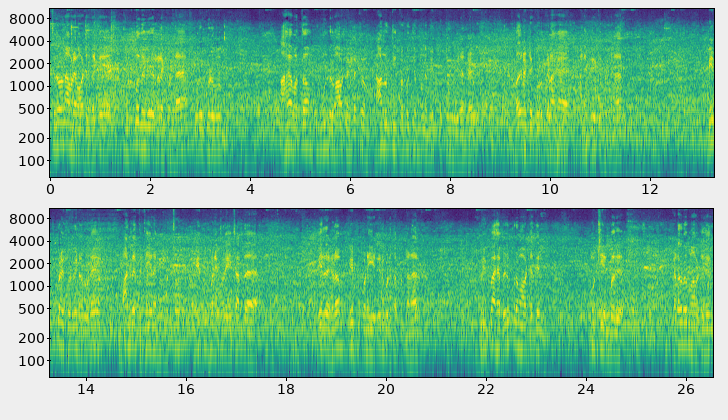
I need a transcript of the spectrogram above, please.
திருவண்ணாமலை மாவட்டத்திற்கு முப்பது வீரர்களை கொண்ட ஒரு குழுவும் ஆக மொத்தம் மூன்று மாவட்டங்களுக்கும் நானூற்றி தொண்ணூற்றி மூணு மீட்பு குழு வீரர்கள் பதினெட்டு குழுக்களாக அனுப்பி வைக்கப்பட்டனர். மீட்பு பணி குழுவினரோடு மாநிலத்து தீயணைப்பு மற்றும் மீட்பு பணித்துறையை சார்ந்த வீரர்களும் மீட்பு பணியில் ஈடுபடுத்தப்பட்டனர். குறிப்பாக விழுப்புரம் மாவட்டத்தில் நூற்றி எண்பது கடலூர் மாவட்டத்தில்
